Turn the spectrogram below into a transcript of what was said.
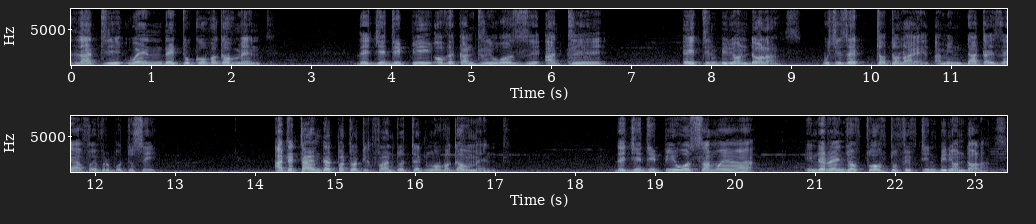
that uh, when they took over government, the GDP of the country was at uh, $18 billion, which is a total lie. I mean, data is there for everybody to see. At the time that Patriotic Front was taking over government, the GDP was somewhere in the range of 12 to 15 billion dollars.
